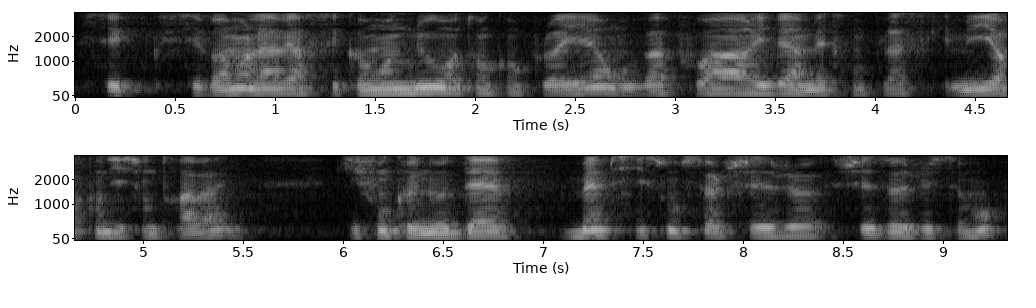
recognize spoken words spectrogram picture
C'est vraiment l'inverse. C'est comment nous, en tant qu'employeurs, on va pouvoir arriver à mettre en place les meilleures conditions de travail qui font que nos devs, même s'ils sont seuls chez eux, chez eux justement,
